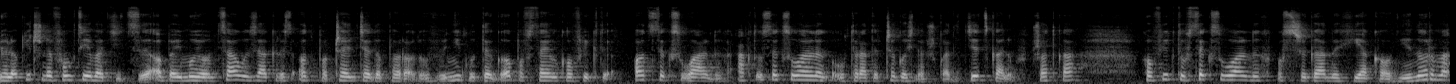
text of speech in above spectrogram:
Biologiczne funkcje macicy obejmują cały zakres od poczęcia do porodu. W wyniku tego powstają konflikty od seksualnych, aktu seksualnego, utraty czegoś, np. dziecka lub przodka, konfliktów seksualnych postrzeganych jako nienorma,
